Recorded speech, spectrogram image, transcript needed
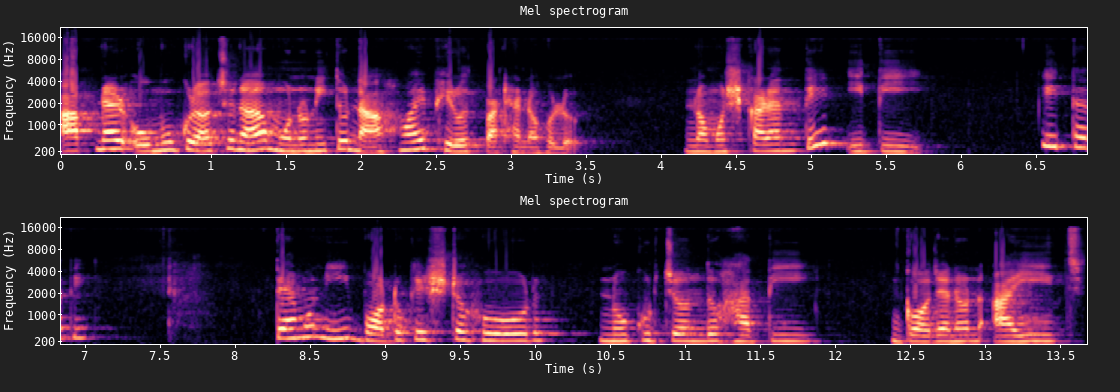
আপনার অমুক রচনা মনোনীত না হয় ফেরত পাঠানো হলো। নমস্কারান্তে, ইতি। ইত্যাদি। তেমনি বটকেষ্ট হোর নকুরচন্দ হাতি, গজানন আইচ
